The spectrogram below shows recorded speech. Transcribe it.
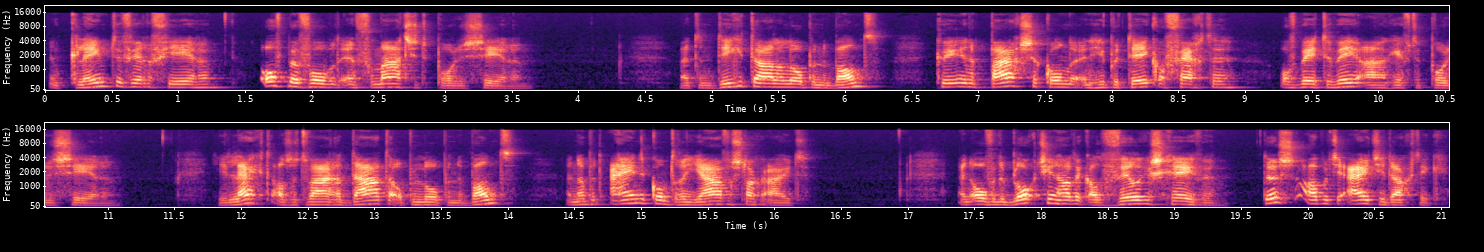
een claim te verifiëren of bijvoorbeeld informatie te produceren. Met een digitale lopende band kun je in een paar seconden een hypotheekofferte of btw-aangifte produceren. Je legt als het ware data op een lopende band en op het einde komt er een jaarverslag uit. En over de blockchain had ik al veel geschreven, dus appeltje eitje dacht ik.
